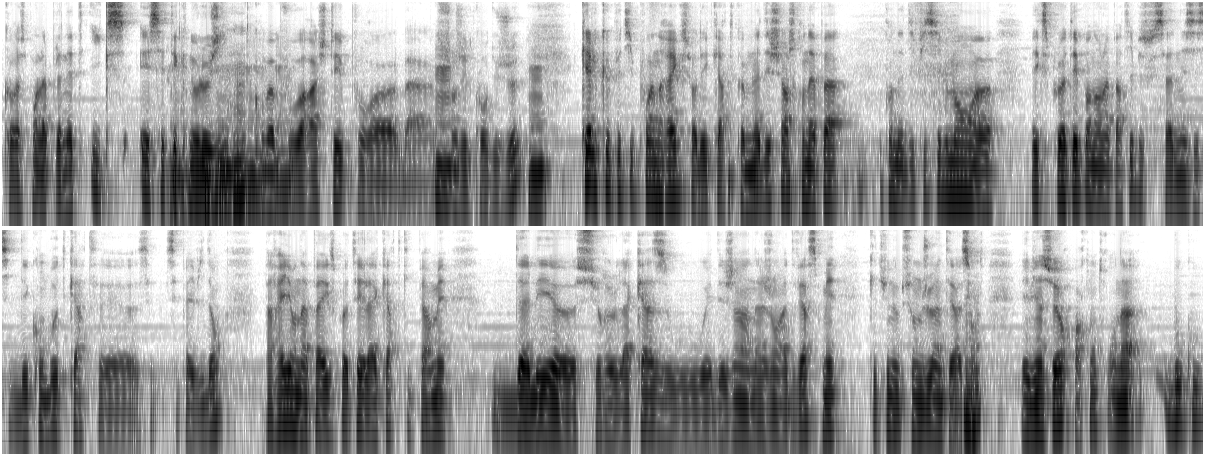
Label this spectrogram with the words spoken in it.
correspond à la planète X et ses technologies Mhm. qu'on va pouvoir acheter pour euh, bah, changer le cours du jeu. Quelques petits points de règle sur des cartes comme la décharge qu'on n'a pas, qu'on a difficilement euh, exploité pendant la partie parce que ça nécessite des combos de cartes, et, euh, c'est- pas évident. Pareil, on n'a pas exploité la carte qui te permet d'aller euh, sur la case où est déjà un agent adverse, mais qui est une option de jeu intéressante. Et bien sûr, par contre, on a beaucoup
